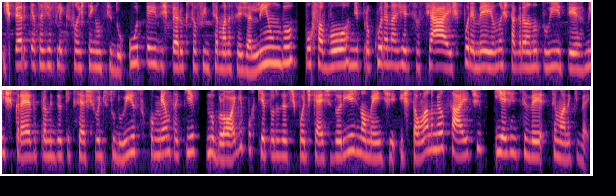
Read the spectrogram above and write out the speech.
Espero que essas reflexões tenham sido úteis, espero que seu fim de semana seja lindo. Por favor, me procura nas redes sociais, por e-mail, no Instagram, no Twitter, me escreve para me dizer o que você achou de tudo isso. Comenta aqui no blog, porque todos esses podcasts originalmente estão lá no meu site e a gente se vê semana que vem.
